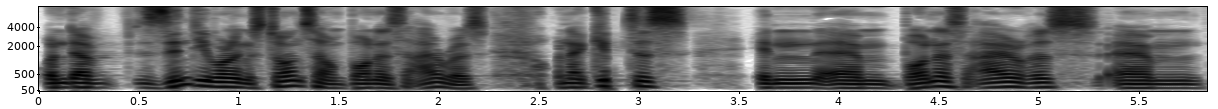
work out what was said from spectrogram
Und da sind die Rolling Stones auch in Buenos Aires. Und da gibt es in ähm, Buenos Aires ähm,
